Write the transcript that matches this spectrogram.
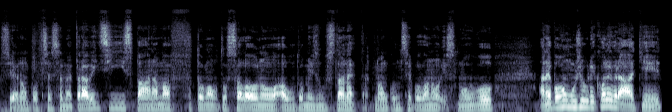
si jenom potřeseme pravicí s pánama v tom autosalonu, auto mi zůstane, tak mám koncipovanou i smlouvu, a nebo ho můžu kdykoliv vrátit.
